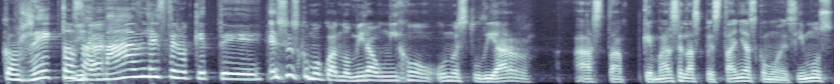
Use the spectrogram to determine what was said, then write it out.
correctos, Mira. amables, pero que te... Eso es como cuando mira a un hijo uno estudiar hasta quemarse las pestañas, como decimos,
